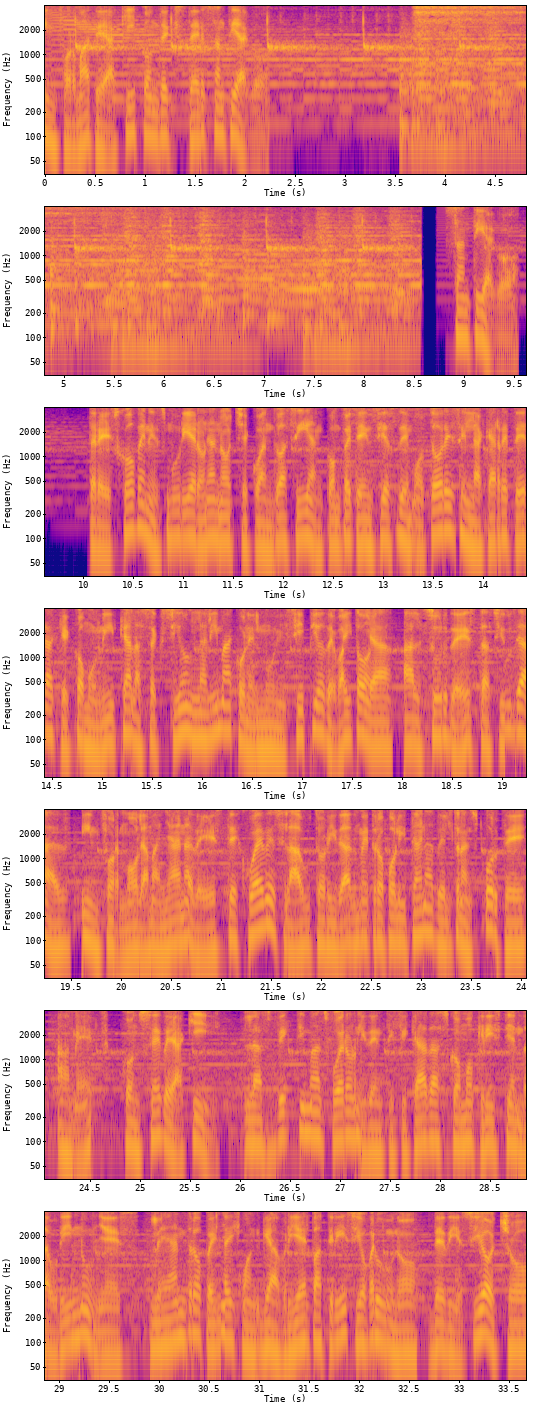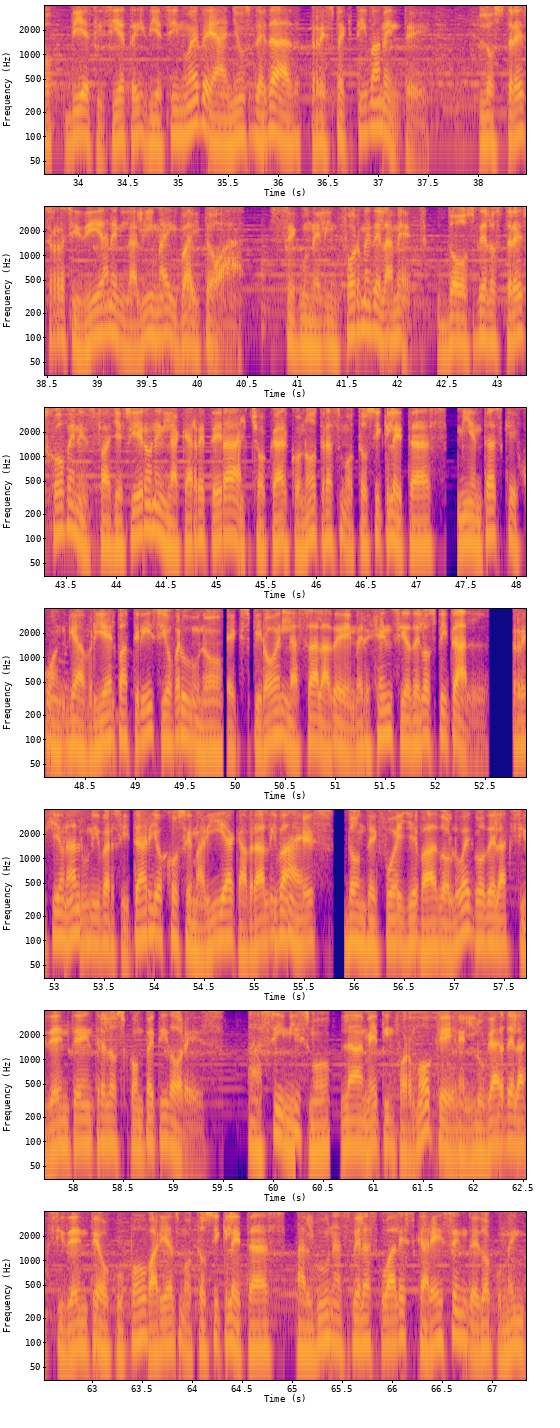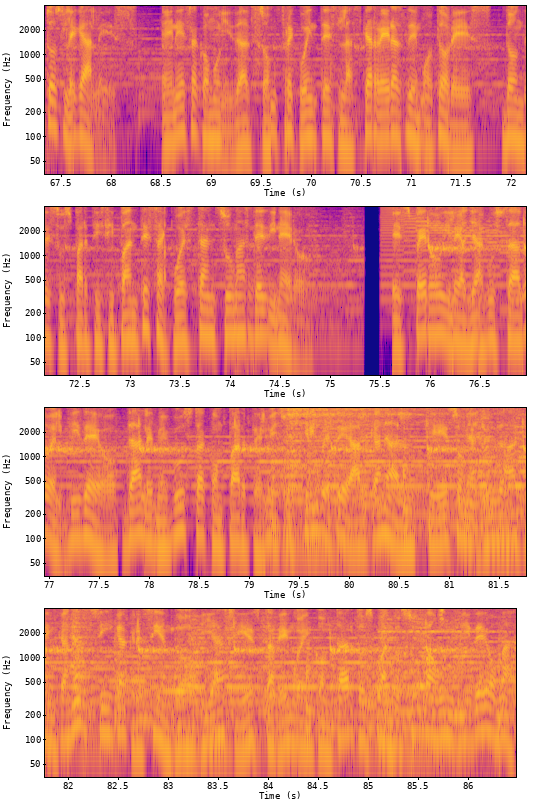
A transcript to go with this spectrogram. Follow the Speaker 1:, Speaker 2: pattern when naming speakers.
Speaker 1: Informate aquí con Dexter Santiago. Santiago. Tres jóvenes murieron anoche cuando hacían competencias de motores en la carretera que comunica la sección La Lima con el municipio de Baitoa, al sur de esta ciudad, informó la mañana de este jueves la Autoridad Metropolitana del Transporte, AMET, con sede aquí. Las víctimas fueron identificadas como Cristian Daurín Núñez, Leandro Peña y Juan Gabriel Patricio Bruno, de 18, 17 y 19 años de edad, respectivamente. Los tres residían en La Lima y Baitoa. Según el informe de la MET, dos de los tres jóvenes fallecieron en la carretera al chocar con otras motocicletas, mientras que Juan Gabriel Patricio Bruno expiró en la sala de emergencia del hospital regional universitario José María Cabral Ibáez, donde fue llevado luego del accidente entre los competidores. Asimismo, la AMET informó que en el lugar del accidente ocupó varias motocicletas, algunas de las cuales carecen de documentos legales. En esa comunidad son frecuentes las carreras de motores, donde sus participantes apuestan sumas de dinero. Espero y le haya gustado el video, dale me gusta, compártelo y suscríbete al canal, que eso me ayuda a que el canal siga creciendo y así estaremos en contactos cuando suba un video más.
